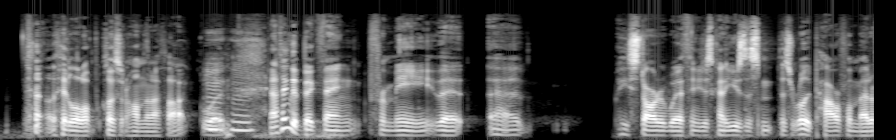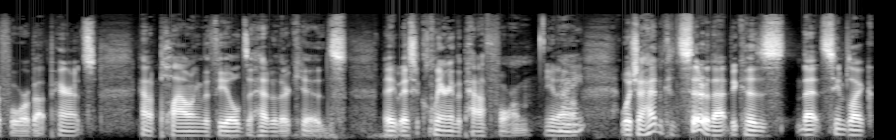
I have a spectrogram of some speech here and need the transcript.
hit a little closer to home than I thought would. And I think the big thing for me that uh, he started with, and he just kind of used this this really powerful metaphor about parents kind of plowing the fields ahead of their kids, basically clearing the path for them. You know, Right. which I hadn't considered that because that seems like,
